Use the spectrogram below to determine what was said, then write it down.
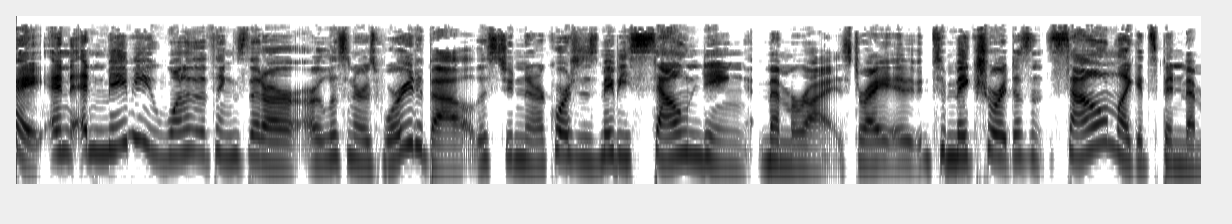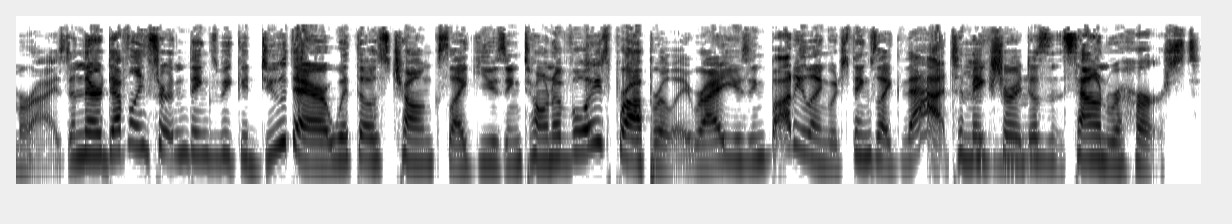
Right. And and maybe one of the things that our, our listener is worried about, the student in our course, is maybe sounding memorized, right? Uh, to make sure it doesn't sound like it's been memorized. And there are definitely certain things we could do there with those chunks, like using tone of voice properly, right? Using body language, things like that to make mm-hmm. sure it mm-hmm. doesn't sound rehearsed.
